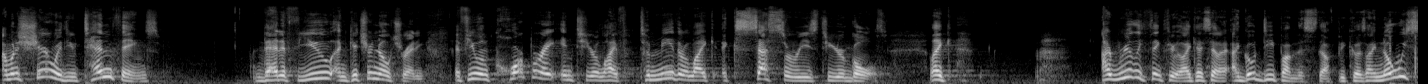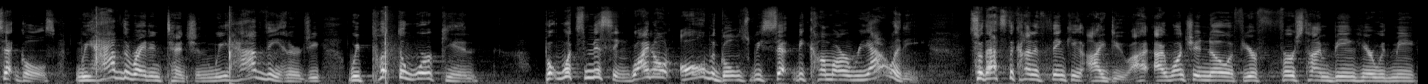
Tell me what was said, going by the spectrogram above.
I'm going to share with you 10 things that if you, and get your notes ready, if you incorporate into your life, to me, they're like accessories to your goals. Like, I really think through, like I said, I, I, go deep on this stuff because I know we set goals, we have the right intention, we have the energy, we put the work in, but what's missing? Why don't all the goals we set become our reality? So that's the kind of thinking I do. I, I want you to know if you're first time being here with me,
